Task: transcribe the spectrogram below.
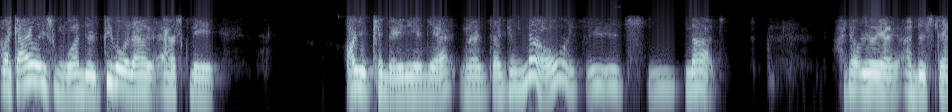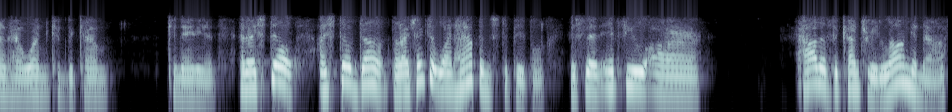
like, I always wondered. People would ask me, "Are you Canadian yet?" And I, I go, "No, it, it's not." I don't really uh, understand how one could become Canadian, and I still, I still don't. But I think that what happens to people is that if you are out of the country long enough,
